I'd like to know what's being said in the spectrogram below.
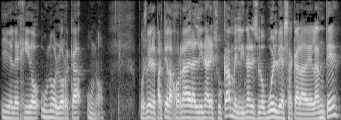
y Elegido 1, Lorca 1. Pues bien, el partido de la jornada era el Linares UCAM, el Linares lo vuelve a sacar adelante.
